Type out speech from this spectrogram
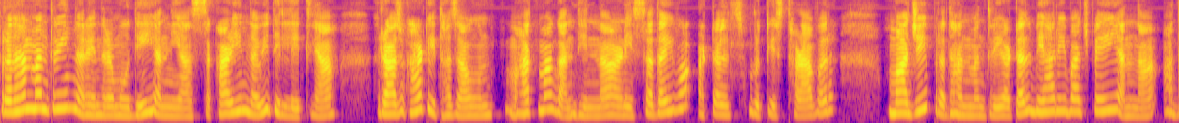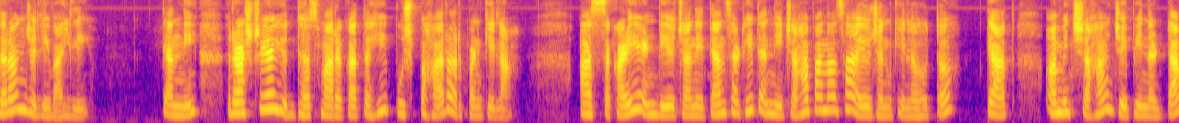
प्रधानमंत्री नरेंद्र मोदी यांनी आज सकाळी नवी दिल्लीतल्या राजघाट इथं जाऊन महात्मा गांधींना आणि सदैव अटल स्मृतीस्थळावर माजी प्रधानमंत्री अटल बिहारी वाजपेयी यांना आदरांजली वाहिली. त्यांनी राष्ट्रीय युद्ध स्मारकातही पुष्पहार अर्पण केला. आज सकाळी एनडीएच्या नेत्यांसाठी त्यांनी चहापानाचं आयोजन केलं होतं. त्यात Amit Shah J P Nadda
